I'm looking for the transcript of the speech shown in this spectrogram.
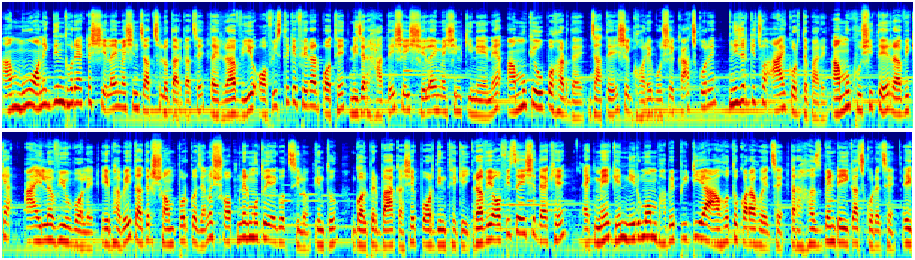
আম্মু অনেকদিন ধরে একটা সেলাই মেশিন চাচ্ছিল তার কাছে। তাই রাভি অফিস থেকে ফেরার পথে নিজের হাতে সেই সেলাই মেশিন কিনে এনে আম্মুকে উপহার দেয়, যাতে সে ঘরে বসে কাজ করে নিজের কিছু আয় করতে পারে। আম্মু খুশিতে রাভিকে আই লাভ ইউ বলে। এভাবেই তাদের সম্পর্ক যেন স্বপ্নের মতো এগোচ্ছিল। কিন্তু গল্পের বাক আসে পরদিন থেকেই। রাভি অফিসে এসে দেখে, এক মেয়েকে নির্মমভাবে পিটিয়ে আহত করা হয়েছে। তার হাজবেন্ড এই কাজ করেছে। এই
